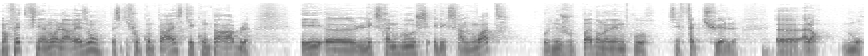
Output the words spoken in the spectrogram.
Mais en fait, finalement, elle a raison, parce qu'il faut comparer ce qui est comparable. Et euh, l'extrême gauche et l'extrême droite ne jouent pas dans la même cour. C'est factuel. Euh, alors, bon,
